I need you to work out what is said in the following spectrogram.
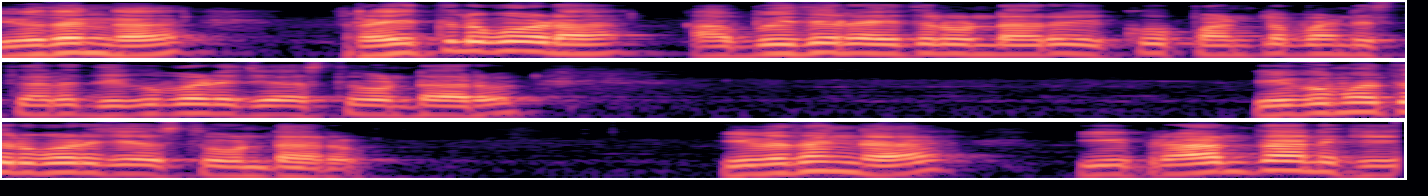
ఈ విధంగా రైతులు కూడా అభివృద్ధి రైతులు ఉంటారు ఎక్కువ పంటలు పండిస్తారు దిగుబడి చేస్తూ ఉంటారు ఎగుమతులు కూడా చేస్తూ ఉంటారు. ఈ విధంగా ఈ ప్రాంతానికి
